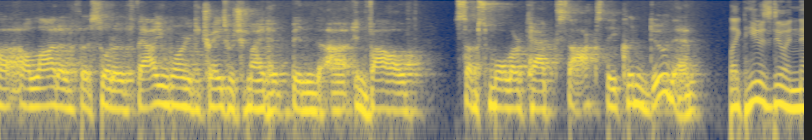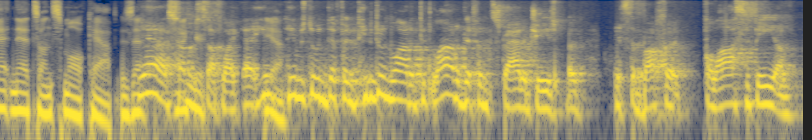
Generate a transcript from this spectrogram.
uh, a lot of uh, sort of value oriented trades, which might have been uh, involved some smaller cap stocks. They couldn't do them. Like he was doing net nets on small cap. Is that Yeah, some accurate? stuff like that. He, Yeah. he was doing different. He was doing a lot of a lot of different strategies, but it's the Buffett philosophy of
